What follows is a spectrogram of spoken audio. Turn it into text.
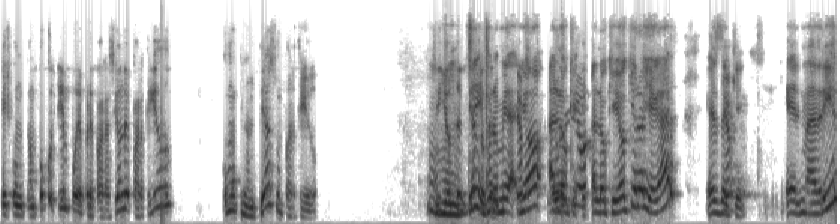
que con tan poco tiempo de preparación de partido, ¿cómo planteas un partido? Sí, yo te entiendo, pero mira, yo a lo, que, a lo que yo quiero llegar es de que el Madrid,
